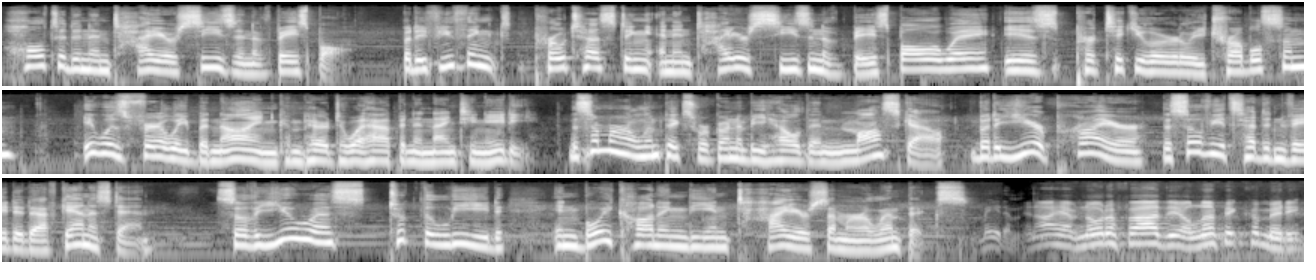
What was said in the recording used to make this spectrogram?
halted an entire season of baseball. But if you think protesting an entire season of baseball away is particularly troublesome, it was fairly benign compared to what happened in 1980. The Summer Olympics were going to be held in Moscow, but a year prior, the Soviets had invaded Afghanistan, so the US took the lead in boycotting the entire Summer Olympics. And I have notified the Olympic Committee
